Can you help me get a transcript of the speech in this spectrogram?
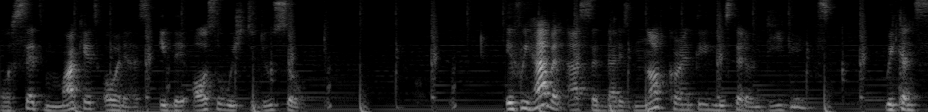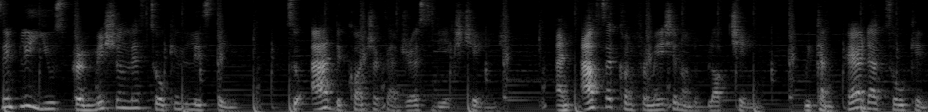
or set market orders if they also wish to do so. If we have an asset that is not currently listed on DeGates, we can simply use permissionless token listing to add the contract address to the exchange. And after confirmation on the blockchain, we can pair that token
